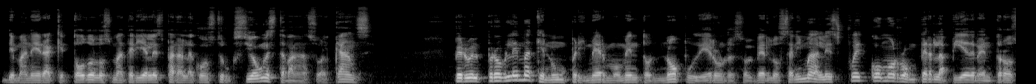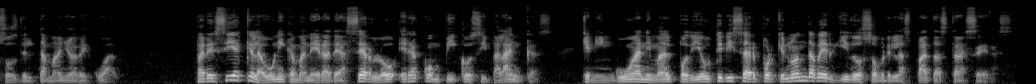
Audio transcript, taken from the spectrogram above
de manera que todos los materiales para la construcción estaban a su alcance. Pero el problema que en un primer momento no pudieron resolver los animales fue cómo romper la piedra en trozos del tamaño adecuado. Parecía que la única manera de hacerlo era con picos y palancas, que ningún animal podía utilizar porque no andaba erguido sobre las patas traseras.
